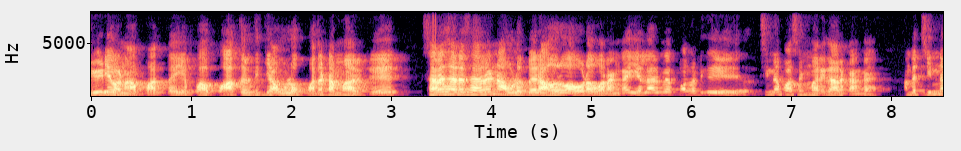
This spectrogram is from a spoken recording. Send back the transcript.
வீடியோவை நான் பார்த்தேன். எப்பா பாக்குறதுக்கே அவ்வளவு பதட்டமா இருக்கு. சர சர சரன்னு அவ்வளவு பேர் அருவாவோட வராங்க. எல்லாருமே பார்க்கறதுக்கு சின்ன பசங்க மாதிரி தான் இருக்காங்க. அந்த சின்ன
